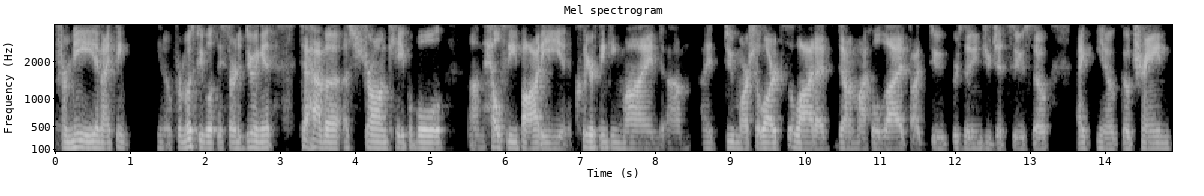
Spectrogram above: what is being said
for me, and I think you know for most people, if they started doing it, to have a, a strong, capable, um, healthy body and a clear thinking mind. Um, I do martial arts a lot. I've done them my whole life. I do Brazilian jiu jitsu, so I you know go train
